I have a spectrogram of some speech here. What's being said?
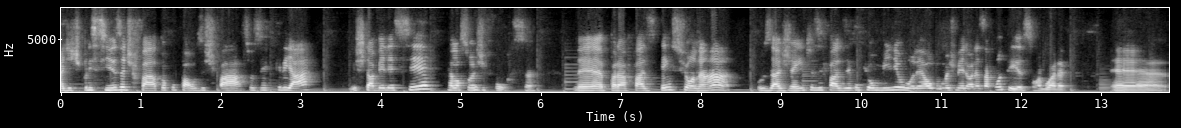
a gente precisa, de fato, ocupar os espaços e criar, estabelecer relações de força, né, para tensionar os agentes e fazer com que o mínimo, né, algumas melhorias aconteçam. Agora, é,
